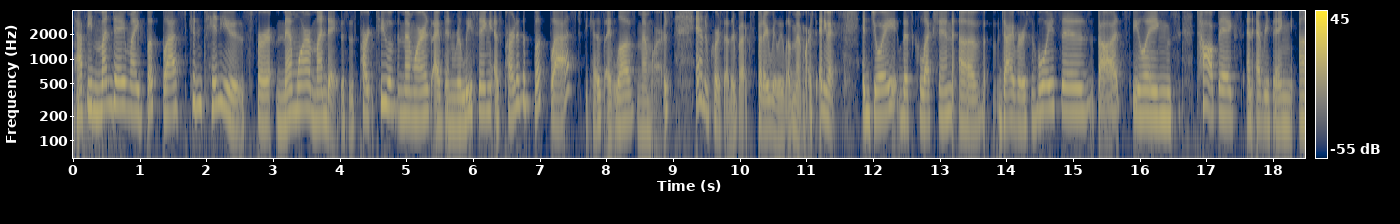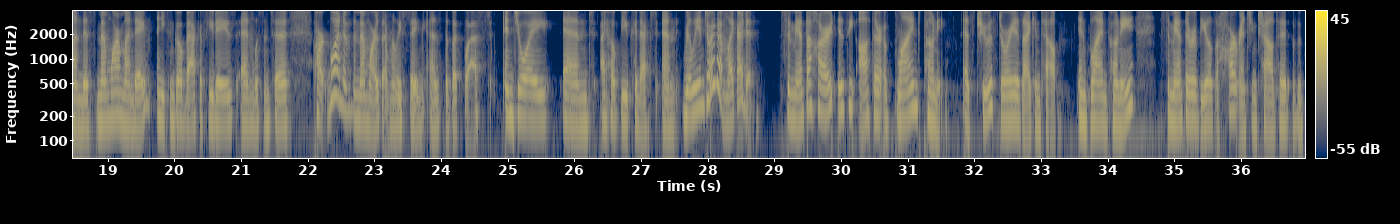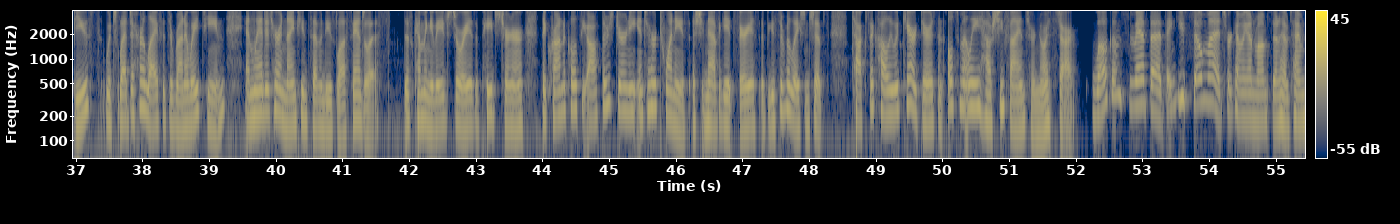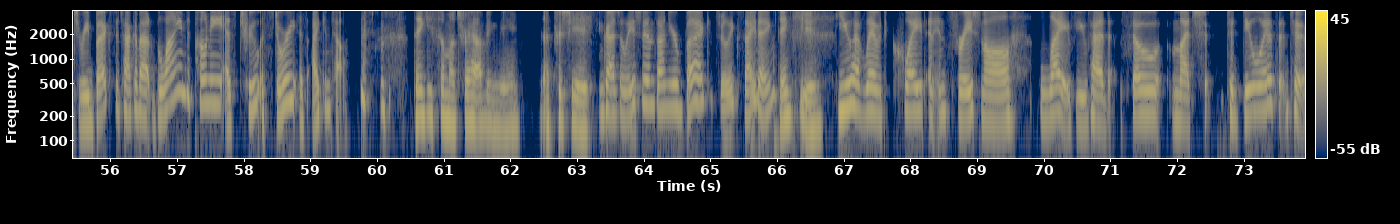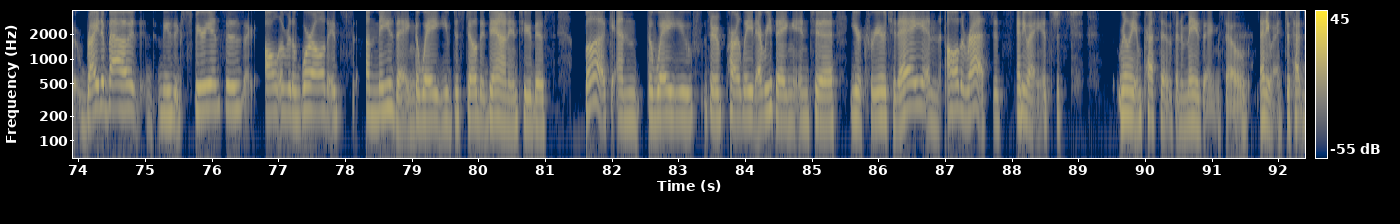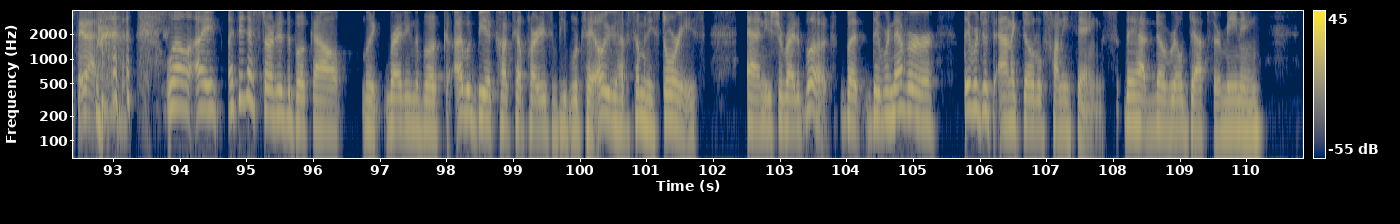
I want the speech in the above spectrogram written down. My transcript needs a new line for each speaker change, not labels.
Happy Monday. My book blast continues for Memoir Monday. This is part two of the memoirs I've been releasing as part of the book blast because I love memoirs and, of course, other books, but I really love memoirs. Anyway, enjoy this collection of diverse voices, thoughts, feelings, topics, and everything on this Memoir Monday. And you can go back a few days and listen to part one of the memoirs I'm releasing as the book blast. Enjoy, and I hope you connect and really enjoy them like I did. Samantha Hart is the author of Blind Pony, as true a story as I can tell. In Blind Pony, Samantha reveals a heart wrenching childhood of abuse, which led to her life as a runaway teen and landed her in 1970s Los Angeles. This coming of age story is a page turner that chronicles the author's journey into her 20s as she navigates various abusive relationships, toxic Hollywood characters, and ultimately how she finds her North Star. Welcome, Samantha. Thank you so much for coming on Moms Don't Have Time to Read Books to talk about Blind Pony as true a story as I can tell.
Thank you so much for having me. I appreciate.
Congratulations on your book. It's really exciting.
Thank you.
You have lived quite an inspirational life. You've had so much to deal with, to write about these experiences all over the world. It's amazing the way you've distilled it down into this book and the way you've sort of parlayed everything into your career today and all the rest. It's anyway, it's just really impressive and amazing. So anyway, just had to say that.
well, I I think I started the book out like writing the book. I would be at cocktail parties and people would say, "Oh, you have so many stories and you should write a book." But they were never they were just anecdotal funny things. They had no real depth or meaning.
